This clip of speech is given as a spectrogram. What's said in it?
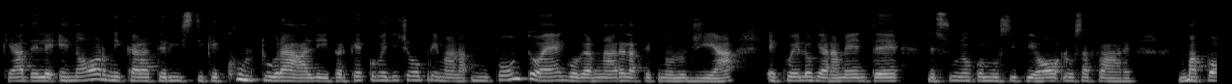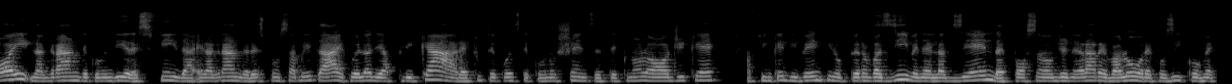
che ha delle enormi caratteristiche culturali, perché come dicevo prima, un conto è governare la tecnologia e quello chiaramente nessuno come un CTO lo sa fare. Ma poi la grande, come dire, sfida e la grande responsabilità è quella di applicare tutte queste conoscenze tecnologiche affinché diventino pervasive nell'azienda e possano generare valore, così come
